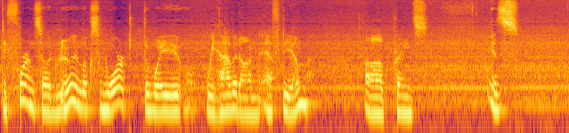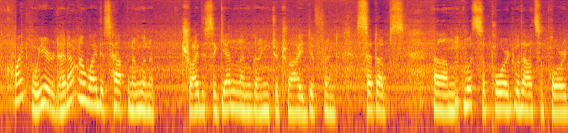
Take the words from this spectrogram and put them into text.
deformed so it really looks warped the way we have it on FDM uh, prints. It's quite weird. I don't know why this happened. I'm going to try this again. I'm going to try different setups um, with support, without support,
